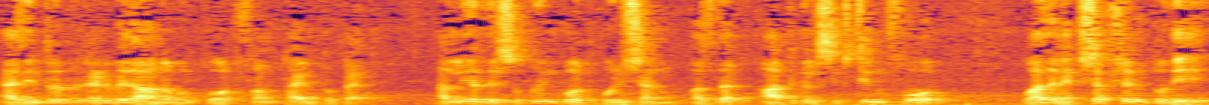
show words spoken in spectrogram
as interpreted by the Honorable Court from time to time. Earlier, the Supreme Court position was that Article 16.4 was an exception to the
